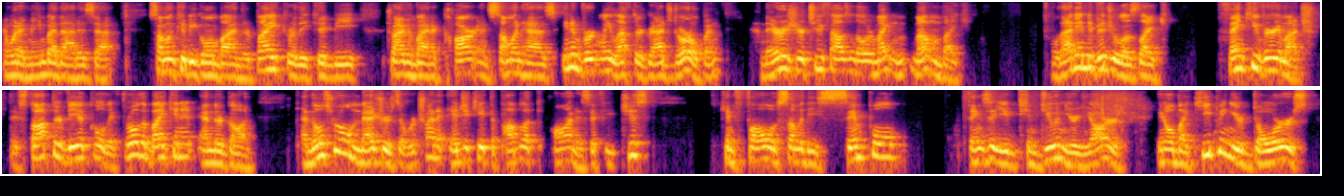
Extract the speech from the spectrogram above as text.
And what I mean by that is that someone could be going by on their bike or they could be driving by in a car and someone has inadvertently left their garage door open and there is your $2000 mountain bike. Well that individual is like thank you very much. They stop their vehicle they throw the bike in it and they're gone. And those are all measures that we're trying to educate the public on is if you just can follow some of these simple things that you can do in your yard you know by keeping your doors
